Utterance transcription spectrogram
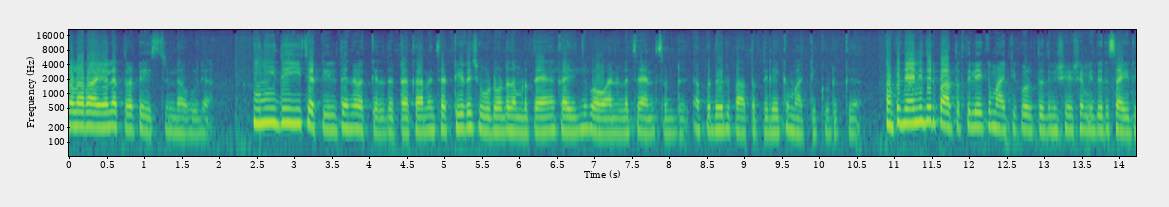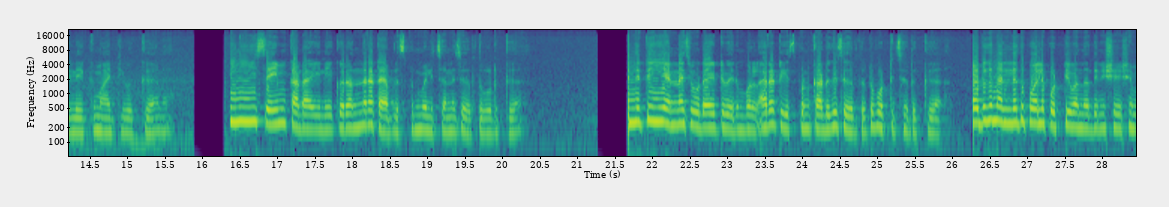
കളറായാൽ അത്ര ടേസ്റ്റ് ഉണ്ടാവില്ല ഇനി ഇത് ഈ ചട്ടിയിൽ തന്നെ വെക്കരുത് കേട്ടോ കാരണം ചട്ടിയുടെ ചൂടുകൊണ്ട് നമ്മുടെ തേങ്ങ കരിഞ്ഞു പോകാനുള്ള ചാൻസ് ഉണ്ട്. അപ്പോൾ ഇതൊരു പാത്രത്തിലേക്ക് മാറ്റി കൊടുക്കുക. അപ്പോൾ ഞാനിതൊരു പാത്രത്തിലേക്ക് മാറ്റി കൊടുത്തതിന് ശേഷം ഇതൊരു സൈഡിലേക്ക് മാറ്റി വെക്കുകയാണ്. ഇനി ഈ സെയിം കടായിലേക്ക് ഒരു ഒന്നര ടേബിൾ സ്പൂൺ വെളിച്ചെണ്ണ ചേർത്ത് കൊടുക്കുക. എന്നിട്ട് ഈ എണ്ണ ചൂടായിട്ട് വരുമ്പോൾ അര ടീസ്പൂൺ കടുക് ചേർത്തിട്ട് പൊട്ടിച്ചെടുക്കുക. കടുക് നല്ലതുപോലെ പൊട്ടി വന്നതിന് ശേഷം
